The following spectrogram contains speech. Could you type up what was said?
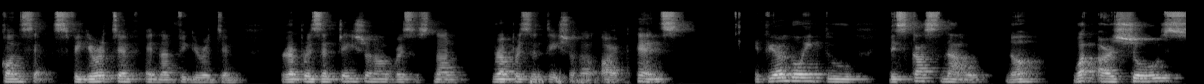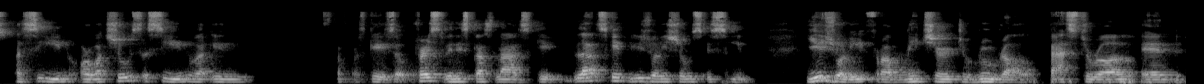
concepts, figurative and non-figurative representational versus non-representational art. Hence, if you're going to discuss now, no, what are shows a scene or what shows a scene in of course, okay, so first we discuss landscape. Landscape usually shows a scene, usually from nature to rural, pastoral, and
